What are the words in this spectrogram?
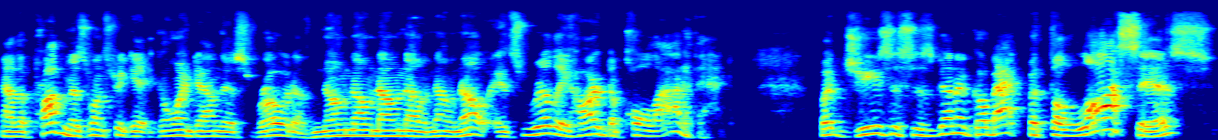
Now the problem is once we get going down this road of no, no, no, no, no, no, it's really hard to pull out of that. But Jesus is going to go back. But the loss is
